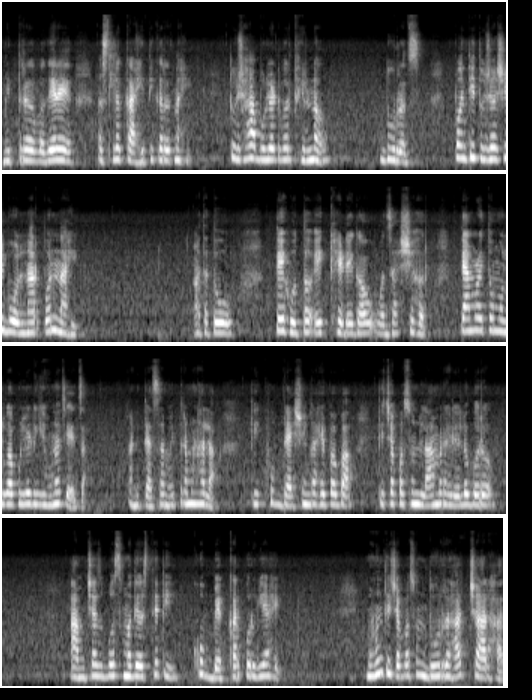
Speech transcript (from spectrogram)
मित्र वगैरे असलं काही ती करत नाही. तुझ्या बुलेटवर फिरणं दूरच पण ती तुझ्याशी बोलणार पण नाही. आता तो ते होतं एक खेडेगाव वजा शहर. त्यामुळे तो मुलगा बुलेट घेऊनच यायचा. आणि त्याचा मित्र म्हणाला ती खूप डॅशिंग आहे बाबा तिच्यापासून लांब राहिलेलं बरं. आमच्याच बसमध्ये असते ती खूप बेकार पोरगी आहे. म्हणून तिच्यापासून दूर राहत चार हात.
